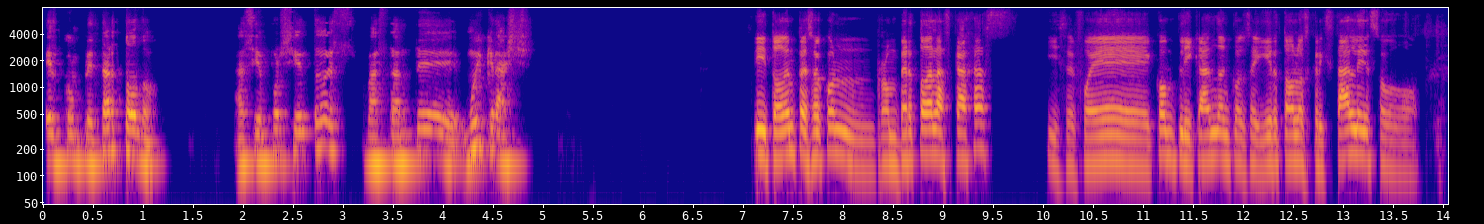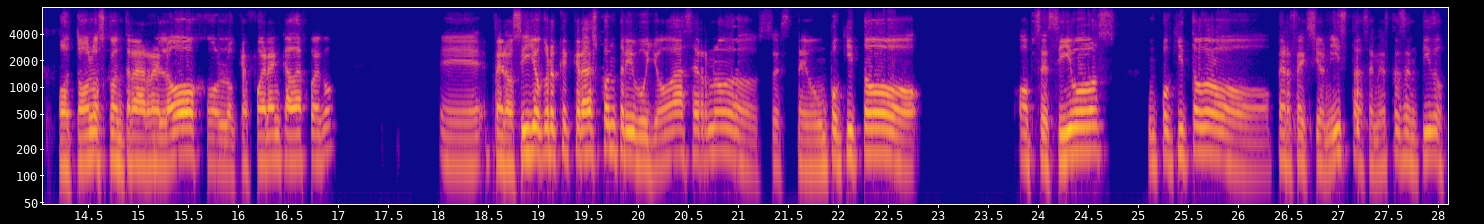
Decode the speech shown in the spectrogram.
el completar todo al 100% es bastante, muy Crash. Sí, todo empezó con romper todas las cajas y se fue complicando en conseguir todos los cristales o, o todos los contrarreloj o lo que fuera en cada juego. Eh, pero sí, yo creo que Crash contribuyó a hacernos este, un poquito obsesivos, un poquito perfeccionistas en este sentido,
